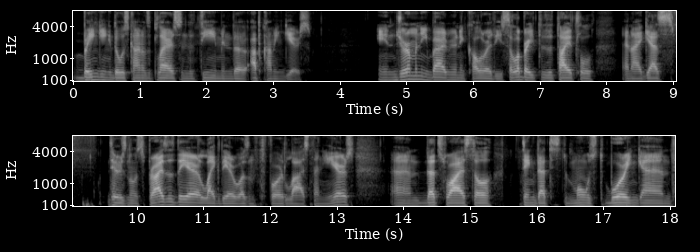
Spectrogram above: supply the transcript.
bringing those kind of players in the team in the upcoming years. In Germany, Bayern Munich already celebrated the title, and I guess there is no surprises there like there wasn't for the last 10 years, and that's why I still think that is the most boring and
